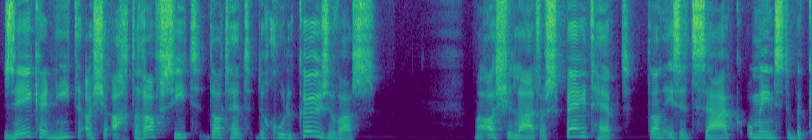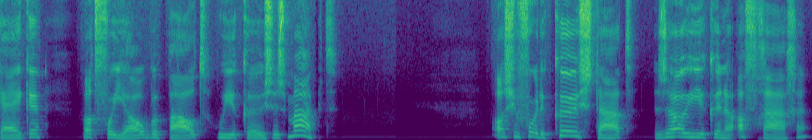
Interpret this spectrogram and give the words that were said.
Zeker niet als je achteraf ziet dat het de goede keuze was. Maar als je later spijt hebt, dan is het zaak om eens te bekijken wat voor jou bepaalt hoe je keuzes maakt. Als je voor de keus staat, zou je je kunnen afvragen:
